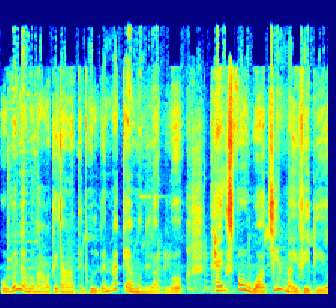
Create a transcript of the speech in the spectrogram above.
করবেন এবং আমাকে জানাতে ভুলবেন না কেমন লাগল। Thanks for watching my video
